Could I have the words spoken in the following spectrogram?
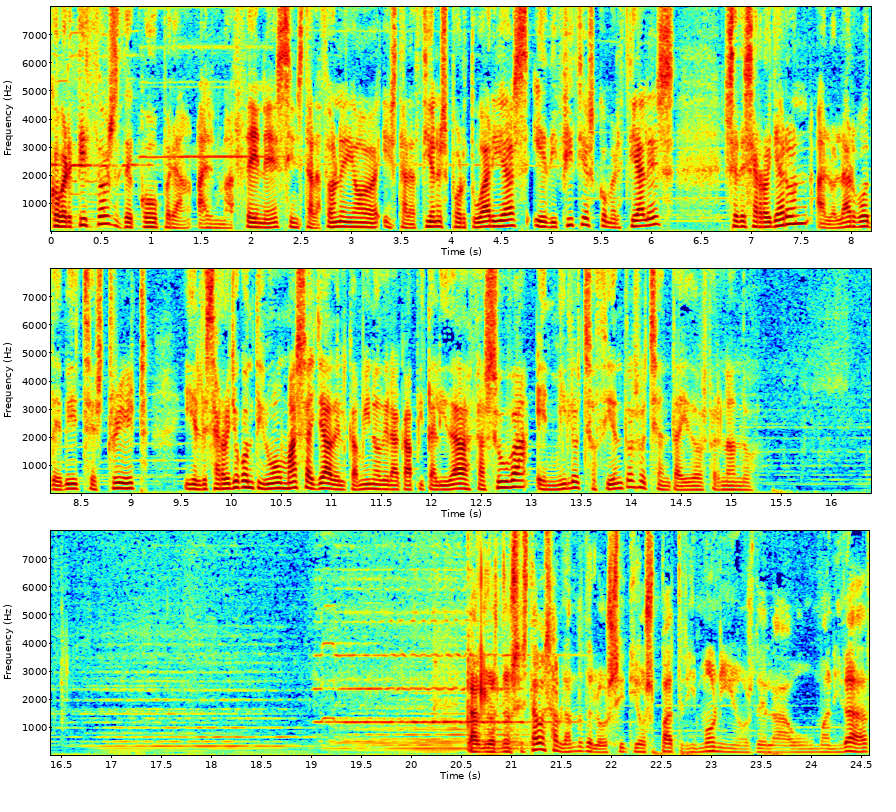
Cobertizos de copra, almacenes, instalaciones portuarias y edificios comerciales se desarrollaron a lo largo de Beach Street y el desarrollo continuó más allá del camino de la capitalidad a Suba en 1882, Fernando. Carlos, nos estabas hablando de los sitios patrimonios de la humanidad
